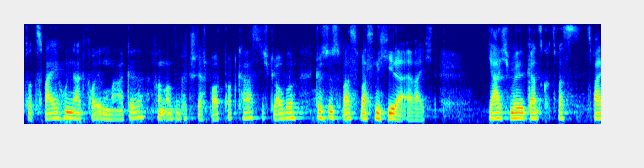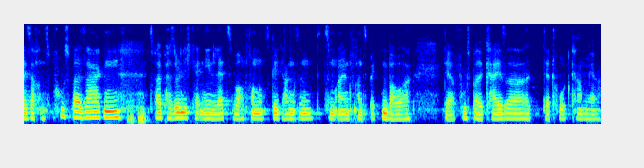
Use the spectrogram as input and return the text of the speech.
zur 200 Folgen Marke von On the Pitch, der Sportpodcast. Ich glaube, das ist was, was nicht jeder erreicht. Ja, ich will ganz kurz was, zwei Sachen zum Fußball sagen. Zwei Persönlichkeiten, die in den letzten Wochen von uns gegangen sind. Zum einen Franz Beckenbauer, der Fußballkaiser. Der Tod kam ja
